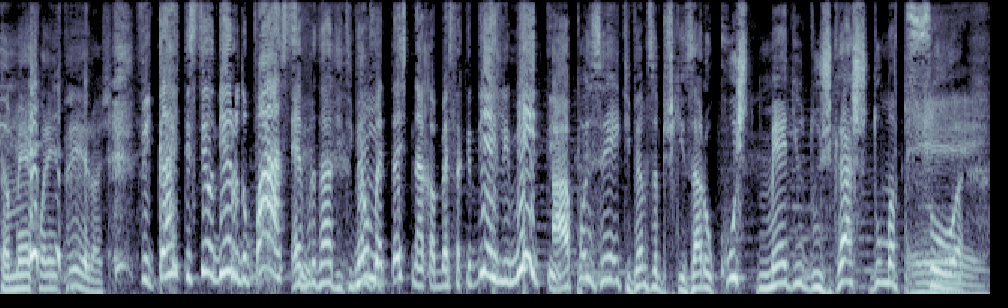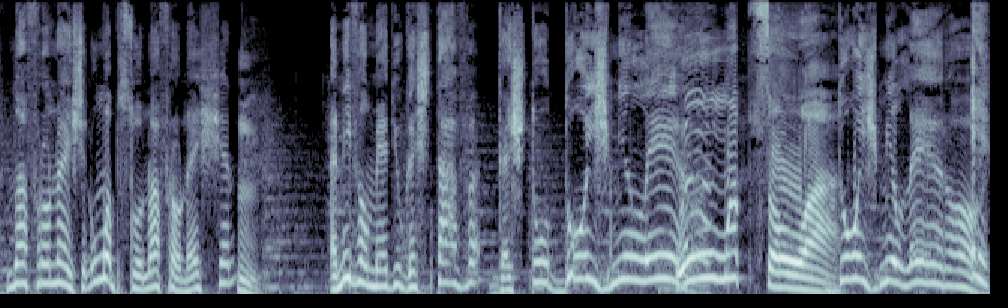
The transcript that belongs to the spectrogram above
também é 40 euros. Ficaste sem o dinheiro do passe. É verdade, e tivemos Não meteste na cabeça que tinhas limite. Ah, pois é, e tivemos a pesquisar o custo médio dos gastos de uma pessoa Ei. no Afronation. Uma pessoa no Afronation, a nível médio, gastava, gastou 2 mil euros. Uma pessoa. 2 mil euros.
